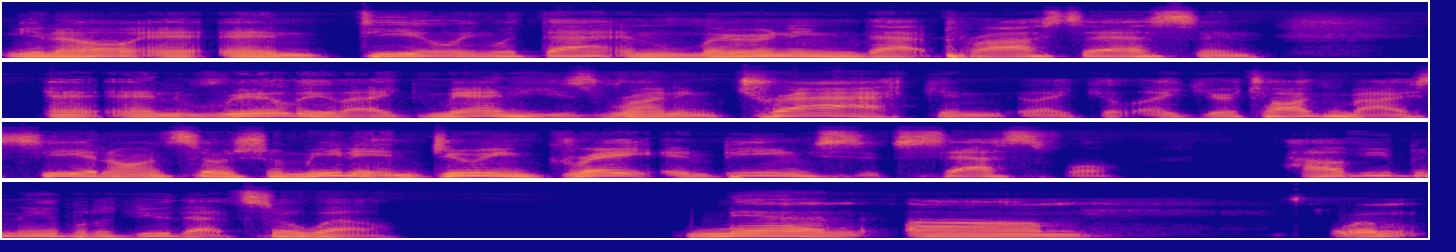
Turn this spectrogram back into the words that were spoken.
you know and, and dealing with that and learning that process and and, and really like man he's running track and like like you're talking about i see it on social media and doing great and being successful how have you been able to do that so well Man, um, when,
